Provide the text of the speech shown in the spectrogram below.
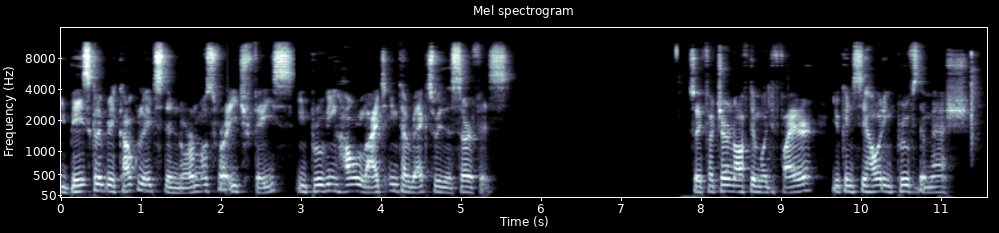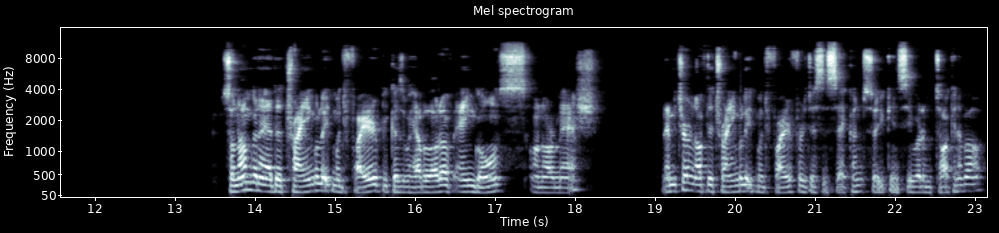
it basically recalculates the normals for each face, improving how light interacts with the surface. So if I turn off the modifier, you can see how it improves the mesh. So now I'm going to add a triangulate modifier because we have a lot of angles on our mesh. Let me turn off the triangulate modifier for just a second so you can see what I'm talking about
